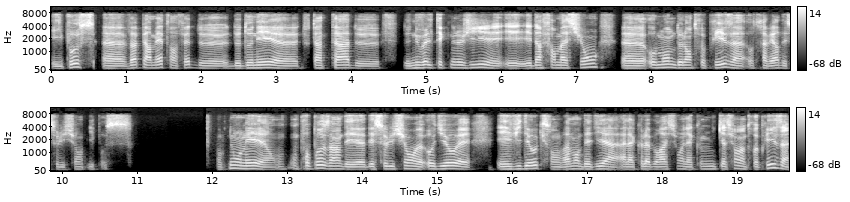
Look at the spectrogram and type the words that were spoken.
Et Hippos va permettre en fait de, donner tout un tas de, nouvelles technologies et, et d'informations au monde de l'entreprise au travers des solutions Hippos. Donc nous, on est, on, propose hein, des, des, solutions euh, audio et, vidéo qui sont vraiment dédiées à, la collaboration et la communication d'entreprise,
